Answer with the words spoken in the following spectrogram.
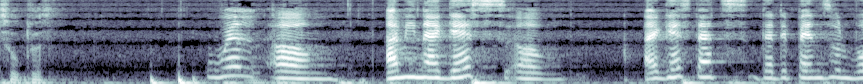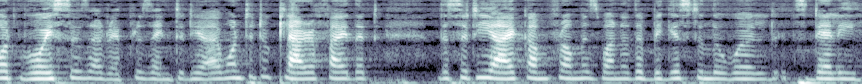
talk to us. Well, um, I mean, I guess uh, I guess that's that depends on what voices are represented here. I wanted to clarify that the city I come from is one of the biggest in the world. It's Delhi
